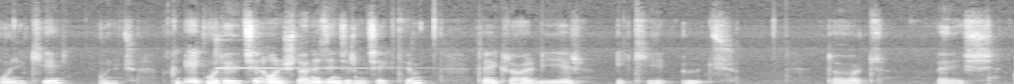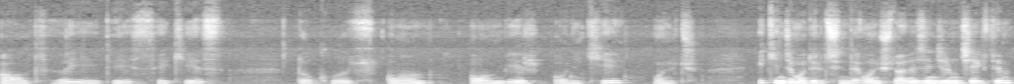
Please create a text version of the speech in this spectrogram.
12 13 bakın ilk model için 13 tane zincirimi çektim tekrar 1 2 3 4 5 6 7 8 9 10 11 12 13 ikinci model için de 13 tane zincirimi çektim.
